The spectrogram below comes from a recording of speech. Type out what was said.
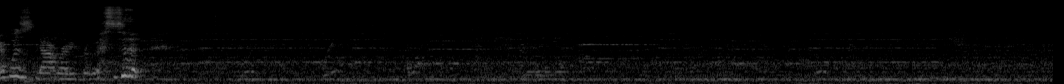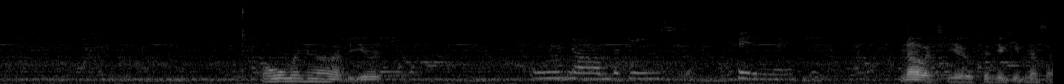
I was not ready for this. because you keep missing.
